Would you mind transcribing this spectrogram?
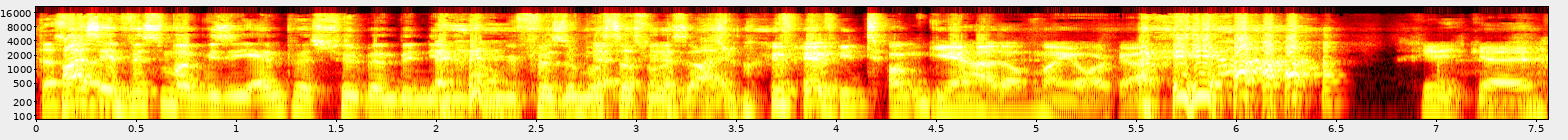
das falls ihr wissen wollt, wie sich Empress Schildmann benehmen, ungefähr so muss das wohl sein. Ungefähr wie Tom Gerhardt auf Mallorca. Richtig geil.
